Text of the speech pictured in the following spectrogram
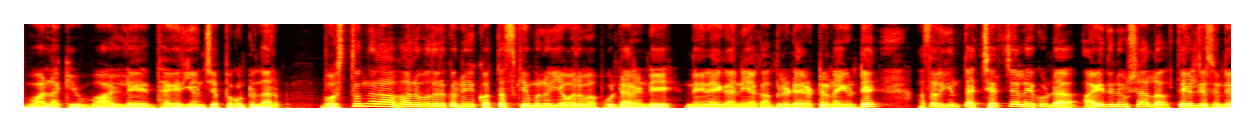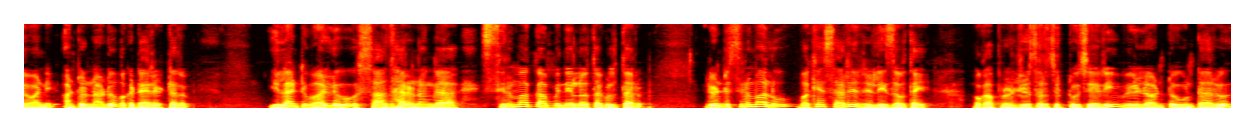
వాళ్ళకి వాళ్ళే ధైర్యం చెప్పుకుంటున్నారు. వస్తున్న లాభాలు వదులుకొని కొత్త స్కీములు ఎవరు ఒప్పుకుంటారండి? నేనే కానీ ఆ కంపెనీ డైరెక్టర్ అయి ఉంటే అసలు ఇంత చర్చ లేకుండా ఐదు నిమిషాల్లో తేల్చేసుండేవాడిని అంటున్నాడు ఒక డైరెక్టర్. ఇలాంటి వాళ్ళు సాధారణంగా సినిమా కంపెనీల్లో తగులుతారు. రెండు సినిమాలు ఒకేసారి రిలీజ్ అవుతాయి ఒక ప్రొడ్యూసర్ చుట్టూ చేరి వీళ్ళు అంటూ ఉంటారు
